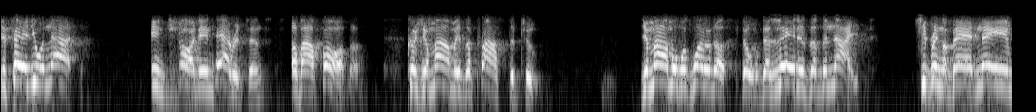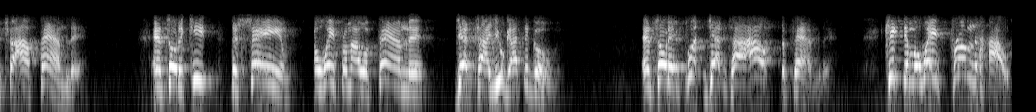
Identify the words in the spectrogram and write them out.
They said, You will not enjoy the inheritance of our father because your mom is a prostitute. Your mama was one of the, the, the ladies of the night. She bring a bad name to our family. And so to keep the shame away from our family, Jephthah, you got to go. And so they put Jephthah out the family, kicked him away from the house.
